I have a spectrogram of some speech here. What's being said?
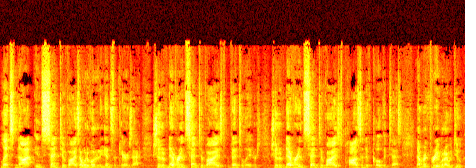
let's not incentivize. I would have voted against the CARES Act. Should have never incentivized ventilators. Should have never incentivized positive COVID tests. Number three, what I would do,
